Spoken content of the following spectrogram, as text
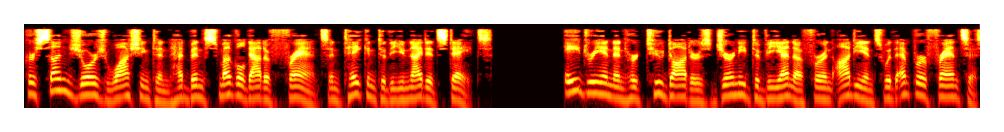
Her son George Washington had been smuggled out of France and taken to the United States. Adrienne and her two daughters journeyed to Vienna for an audience with Emperor Francis,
